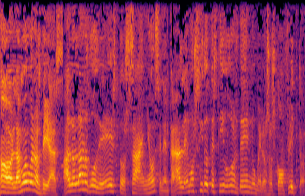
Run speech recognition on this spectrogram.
Hola, muy buenos días. A lo largo de estos años en el canal hemos sido testigos de numerosos conflictos,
